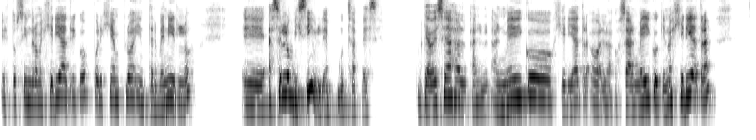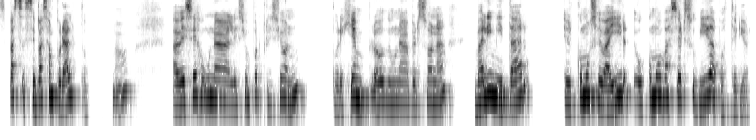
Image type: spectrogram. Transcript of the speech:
estos síndromes geriátricos, por ejemplo, intervenirlos, hacerlos visibles muchas veces porque a veces al, médico geriatra, o, sea, al médico que no es geriatra, se, pasan por alto, ¿no? A veces una lesión por presión, por ejemplo, de una persona, va a limitar el cómo se va a ir o cómo va a ser su vida posterior.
